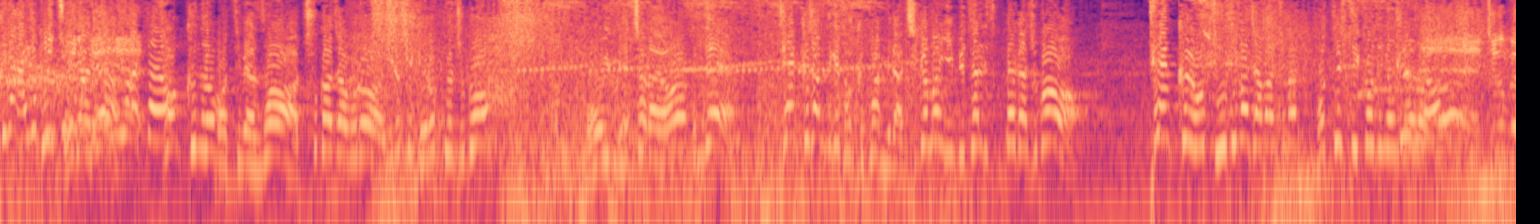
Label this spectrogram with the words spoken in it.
그냥 아예 배치를 왜냐면, 그냥 예, 들어갔어요. sunken으로 버티면서 추가적으로 이렇게 괴롭혀주고 오 이거 괜찮아요. 근데 탱크 잡는 게 더 급합니다. 지금은 이 Mutalisk 빼가지고 탱크 요 두 개만 잡아주면 버틸 수 있거든요. 예, 지금 그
